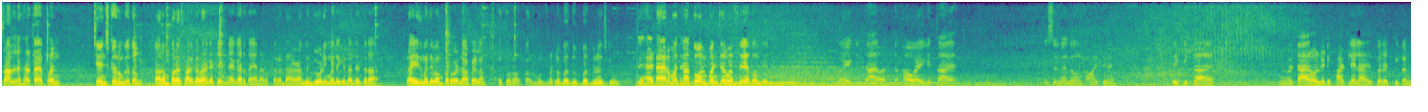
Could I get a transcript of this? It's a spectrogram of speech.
चालण्यासारखा आहे पण चेंज करून घेतो मी. कारण परत सारखा सारखा चेंज नाही करता येणार. तर डाळ आम्ही जोडीमध्ये घेतला तर जरा प्राईजमध्ये पण परवडला आपल्याला. तर थोडा मग म्हटलं बदलू बदलूनच घेऊ. ते ह्या टायरमध्ये ना दोन पंचर बसलेले आहेत ऑलरेडी एक आहे वाटतं. हा एक आहे. दुसरं काय दोन? माहिती नाही एक इथं आहे. टायर ऑलरेडी फाटलेला आहे बऱ्याच ठिकाणी.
